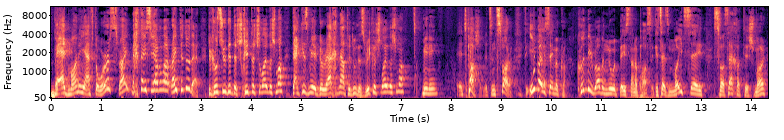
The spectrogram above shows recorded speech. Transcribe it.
bad money after worse, right? You have a lot right to do that. Because you did the Shchita Shaloi Lishma, that gives me a gerech now to do this Rika Shaloi Lishma. Meaning, it's Pashit, it's in Svara. The Iba is Makra. Could be Rabban knew it based on a pasuk. It says, Moitse Svasecha Tishmar,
